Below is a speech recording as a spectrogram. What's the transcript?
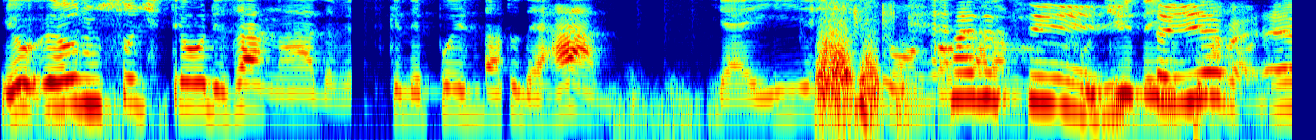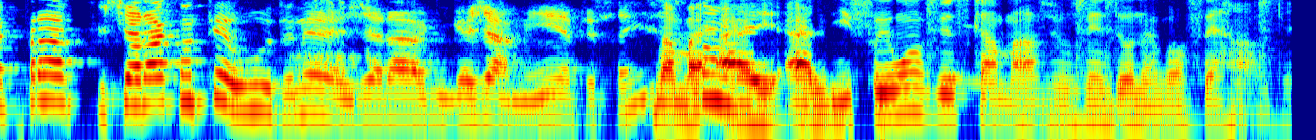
Eu, eu não sou de teorizar nada, velho, porque depois dá tudo errado. E aí Mas assim, isso aí, é, é pra gerar conteúdo, né? Gerar engajamento, isso aí. Não, mas aí, ali foi uma vez que a Marvel vendeu o negócio errado.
